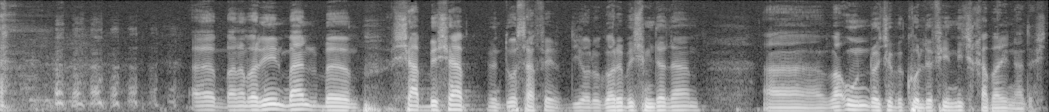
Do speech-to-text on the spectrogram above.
اه، بنابراین من به شب به شب دو صفحه دیالوگا رو بهش میدادم اه، و اون راجع به کل فیلم هیچ خبری نداشت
